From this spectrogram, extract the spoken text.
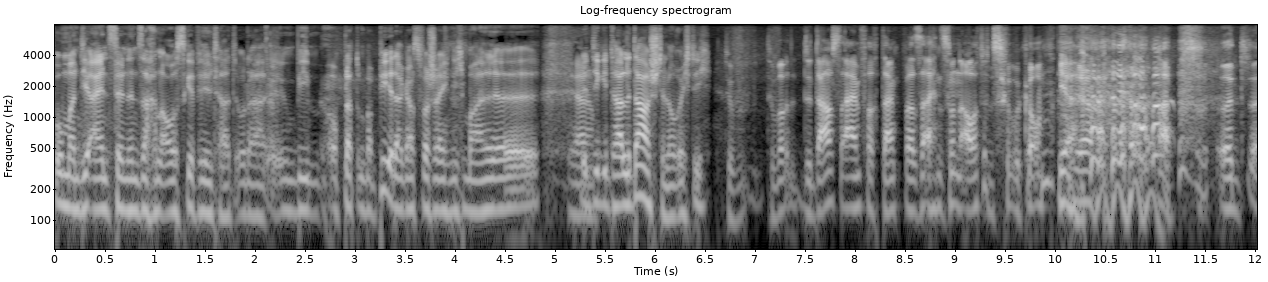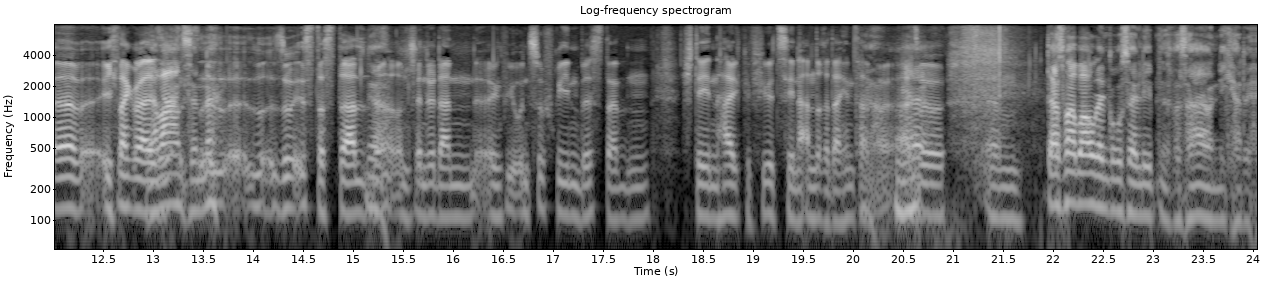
wo man die einzelnen Sachen ausgewählt hat oder irgendwie auf Blatt und Papier. Da gab es wahrscheinlich nicht mal äh, Ja. eine digitale Darstellung, richtig? Du, du, du darfst einfach dankbar sein, so ein Auto zu bekommen. Ja. Und äh, ich sag mal, Ja, so, Wahnsinn, ne? so, so ist das dann. Ja. Ne? Und wenn du dann irgendwie unzufrieden bist, dann stehen halt gefühlt zehn andere dahinter. ne? Also ähm, Das war aber auch ein großes Erlebnis, was Harry und ich hatte.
